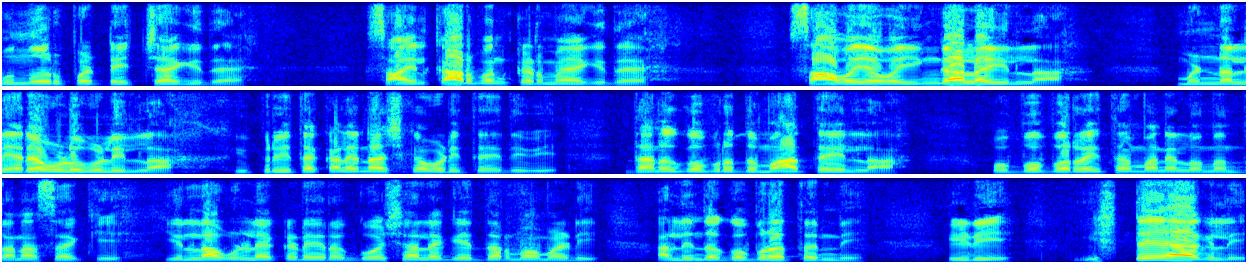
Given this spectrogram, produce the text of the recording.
ಮುನ್ನೂರು ಪಟ್ಟು ಹೆಚ್ಚಾಗಿದೆ. ಸಾಯಿಲ್ ಕಾರ್ಬನ್ ಕಡಿಮೆ ಆಗಿದೆ. ಸಾವಯವ ಇಂಗಾಲ ಇಲ್ಲ. ಮಣ್ಣಲ್ಲಿ ಎರೆಹುಳುಗಳಿಲ್ಲ. ವಿಪರೀತ ಕಳೆನಾಶಕ ಹೊಡಿತಾ ಇದ್ದೀವಿ. ದನದ ಗೊಬ್ಬರದ ಮಾತೇ ಇಲ್ಲ. ಒಬ್ಬೊಬ್ಬ ರೈತ ಮನೇಲಿ ಒಂದೊಂದು ದನ ಸಾಕಿ. ಇಲ್ಲ, ಒಳ್ಳೆ ಕಡೆ ಇರೋ ಗೋಶಾಲೆಗೆ ಧರ್ಮ ಮಾಡಿ, ಅಲ್ಲಿಂದ ಗೊಬ್ಬರ ತನ್ನಿ. ಇಡಿ ಇಷ್ಟೇ ಆಗಲಿ.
